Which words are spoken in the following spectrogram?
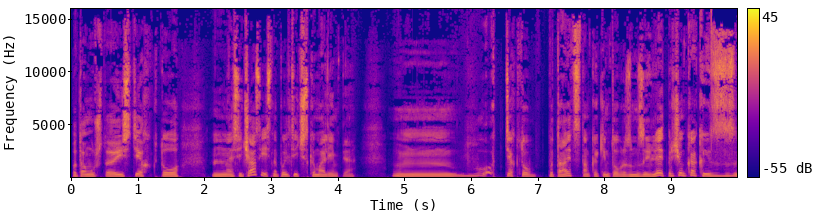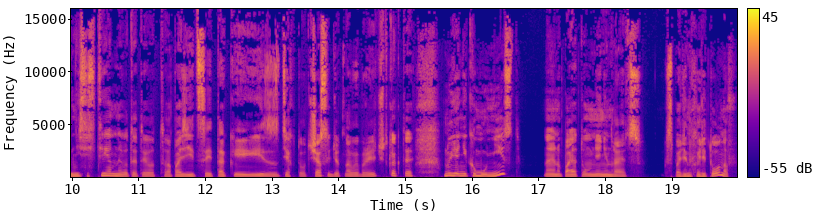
потому что из тех, кто сейчас есть на политическом Олимпе, тех, кто пытается там каким-то образом заявлять, причем как из несистемной вот этой вот оппозиции, так и из тех, кто вот сейчас идет на выборы. Я что-то как-то, ну, я не коммунист, наверное, поэтому мне не нравится господин Харитонов,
